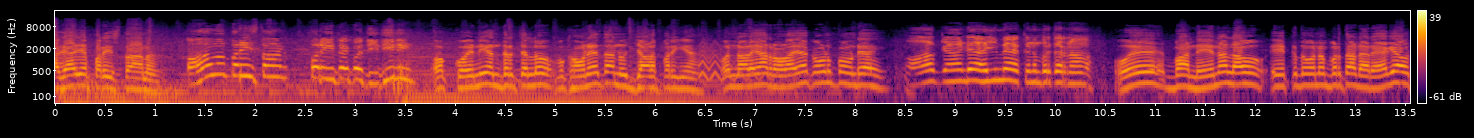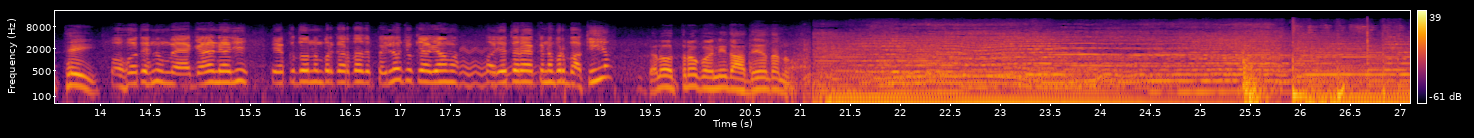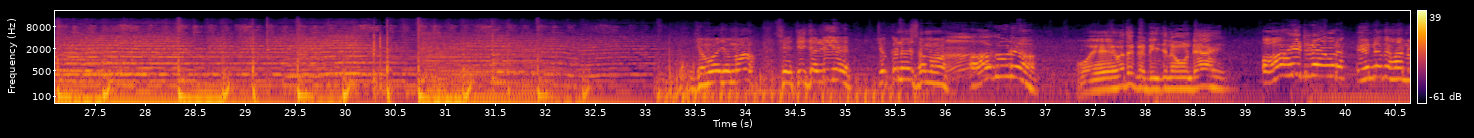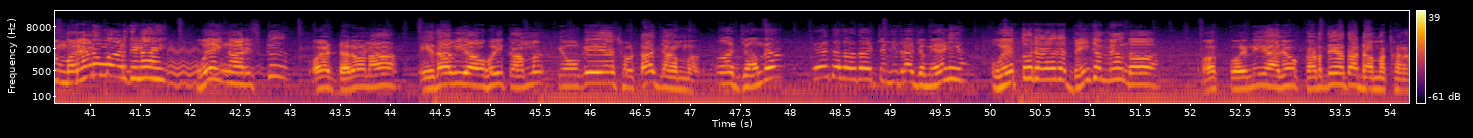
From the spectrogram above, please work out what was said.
ਆ ਗਿਆ ਜੇ ਪਰਿਸਤਾਨ। ਆਹ ਵਾ ਪਰਿਸਤਾਨ ਪਰੀ ਤੇ ਕੋਈ ਦੀਦੀ ਨਹੀਂ। ਉਹ ਕੋਈ ਨਹੀਂ ਅੰਦਰ ਚੱਲੋ ਵਿਖਾਉਣੇ ਤੁਹਾਨੂੰ ਜਲ ਪਰੀਆਂ ਉਹ ਨਾਲੇ ਆ ਰੌਲਾ ਜਿਹਾ ਕੌਣ ਪਾਉਣ ਡਿਆ ਇਹ ਆ ਕਹਿਣ ਡਿਆ ਜੀ ਮੈਂ ਇੱਕ ਨੰਬਰ ਕਰਨਾ ਵਾ। ਓਏ ਬਹਾਨੇ ਨਾ ਲਾਓ ਇੱਕ ਦੋ ਨੰਬਰ ਤੁਹਾਡਾ ਰਹਿ ਗਿਆ ਉੱਥੇ ਹੀ। ਉਹ ਤੈਨੂੰ ਮੈਂ ਕਹਿਣ ਡਿਆ ਜੀ ਇੱਕ ਦੋ ਨੰਬਰ ਕਰਦਾ ਤੇ ਪਹਿਲਾਂ ਚੁੱਕਿਆ ਗਿਆ ਵਾ ਅਜੇ ਤੇਰਾ ਇੱਕ ਨੰਬਰ ਬਾਕੀ ਆ। ਚਲੋ ਉਤਰੋ ਕੋਈ ਨਹੀਂ ਦੱਸਦੇ ਆ ਤੁਹਾਨੂੰ। ਜਮਾ ਜਮਾ ਛੇਤੀ ਚੱਲੀਏ ਚੁੱਕਣਾ ਸਮਾਂ। ਆ ਕੌਣ ਆ? ਓਏ ਉਹ ਤੇ ਗੱਡੀ ਚਲਾਉਣ ਡਿਆ ਇਹ ਆਹ ਹੀ ਡਰਾਈਵਰ ਇਹਨੇ ਤੇ ਸਾਨੂੰ ਮਰਿਆ ਨੂੰ ਮਾਰ ਦੇਣਾ ਸੀ। ਓਏ ਇੰਨਾ ਰਿਸਕ ਓਏ ਡਰੋ ਨਾ ਇਹਦਾ ਵੀ ਆ ਉਹੀ ਕੰਮ ਕਿਉਂਕਿ ਇਹ ਛੋਟਾ ਜੰਮ। ਆ? ਜੰਮਿਆ ਇਹ ਤਾਂ ਲੱਗਦਾ ਚੰਗੀ ਤਰ੍ਹਾਂ ਜੰਮਿਆ ਨਹੀਂ ਆ। ਓਏ ਤੋਂ ਜ਼ਿਆਦਾ ਤਾਂ ਦਹੀਂ ਜੰਮਿਆ ਹੁੰਦਾ। ਵਾ ਓ ਕੋਈ ਨਹੀਂ ਆਜੋ ਕੱਢਦੇ ਆ ਤੁਹਾਡਾ ਮੱਖਣ।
